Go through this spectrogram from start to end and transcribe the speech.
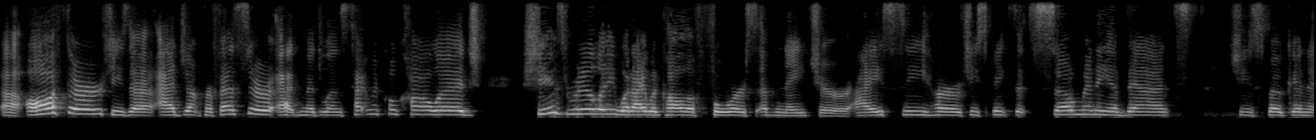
uh, author. She's an adjunct professor at Midlands Technical College. She's really what I would call a force of nature. I see her, she speaks at so many events She's spoken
